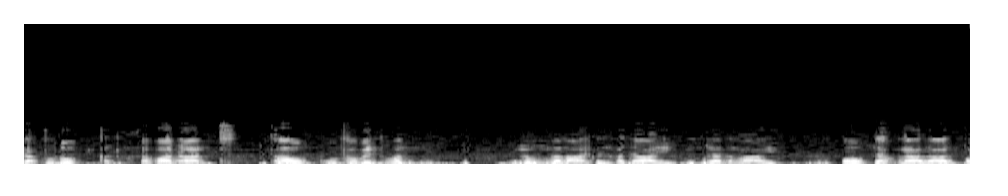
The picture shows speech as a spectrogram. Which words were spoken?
จตุโลกกกวาดานเท้า ทเวททวันจงละลายกระจายวิญญาณทั้งหลาย ออกจากหน้าร้านไป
